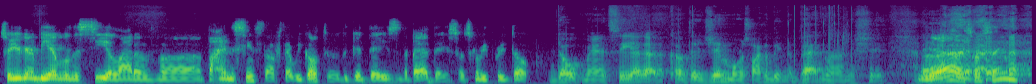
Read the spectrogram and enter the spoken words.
So you're going to be able to see a lot of uh, behind the scenes stuff that we go through, the good days and the bad days. So it's going to be pretty dope. Dope, man. See, I got to come to the gym more so I can be in the background and shit. Yeah, that's what I'm saying.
